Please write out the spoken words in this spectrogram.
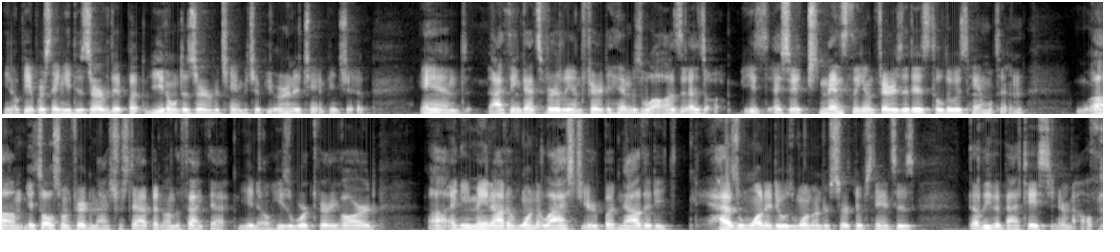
You know, people are saying he deserved it, but you don't deserve a championship. You earned a championship. And I think that's really unfair to him as well. As, as, as immensely unfair as it is to Lewis Hamilton, um, it's also unfair to Max Verstappen on the fact that, you know, he's worked very hard uh, and he may not have won it last year, but now that he has won it, it was won under circumstances that leave a bad taste in your mouth.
